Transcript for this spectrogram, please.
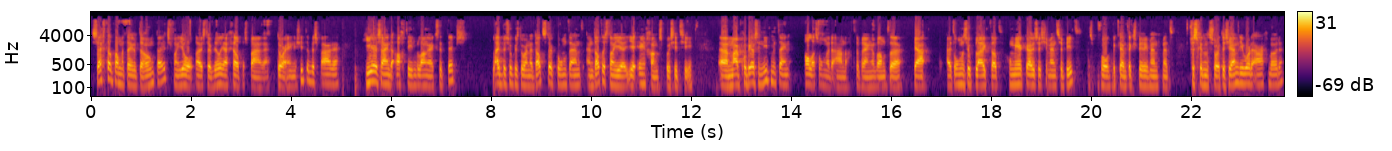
Zeg dat dan meteen op de homepage van joh, luister, wil jij geld besparen door energie te besparen? Hier zijn de 18 belangrijkste tips. Leid bezoekers door naar dat stuk content en dat is dan je, je ingangspositie. Uh, maar probeer ze niet meteen alles onder de aandacht te brengen, want ja, uit onderzoek blijkt dat hoe meer keuzes je mensen biedt, dat is bijvoorbeeld een bekend experiment met verschillende soorten jam die worden aangeboden,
